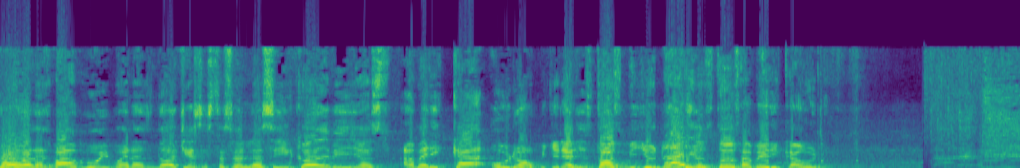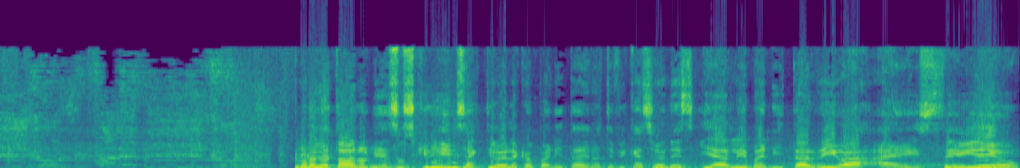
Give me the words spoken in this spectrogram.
les va? Muy buenas noches. Estas son las 5 de Millos América 1, Millonarios 2, Millonarios 2, América 1. Primero que todo no olviden suscribirse, activar la campanita de notificaciones y darle manita arriba a este video.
